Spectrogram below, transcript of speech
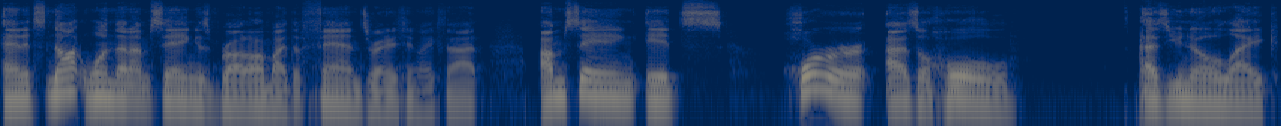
and it's not one that I'm saying is brought on by the fans or anything like that. I'm saying it's horror as a whole, as you know, like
